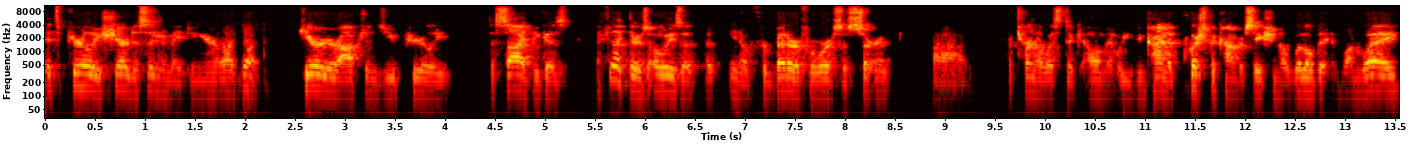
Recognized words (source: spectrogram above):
it's purely shared decision making? You're like, look, here are your options. You purely decide because I feel like there's always a, a you know, for better or for worse, a certain uh, paternalistic element where you can kind of push the conversation a little bit in one way,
